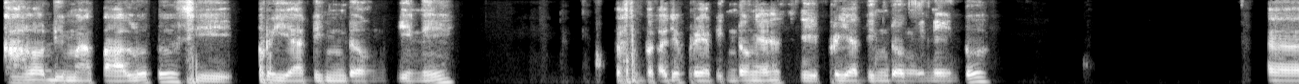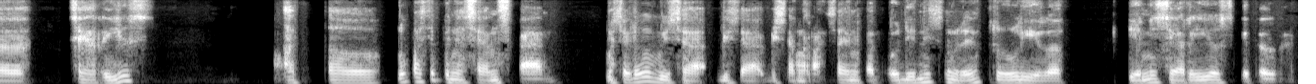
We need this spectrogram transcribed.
kalau di mata lu tuh si pria dingdong ini kita sebut aja pria dingdong ya si pria dingdong ini itu eh serius atau lu pasti punya sense kan? Maksudnya lu bisa bisa bisa ngerasain kan oh dia ini sebenarnya truly loh dia ini serius gitu kan.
